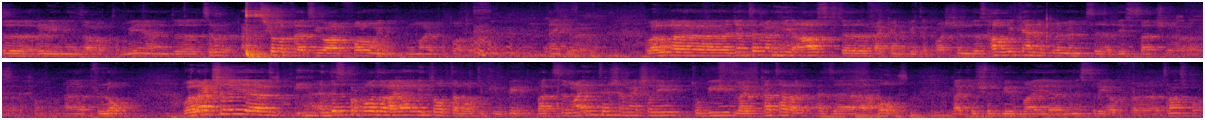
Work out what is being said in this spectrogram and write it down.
uh, really means a lot to me, and uh, it shows that you are following in my proposal. thank you very much. Well, uh, gentlemen, he asked if I can repeat the question. This how we can implement this such law. Well, actually, in this proposal, I only talked about QP, but my intention actually to be like Qatar as a whole, like it should be by Ministry of Transport,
